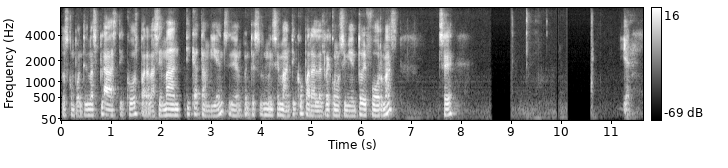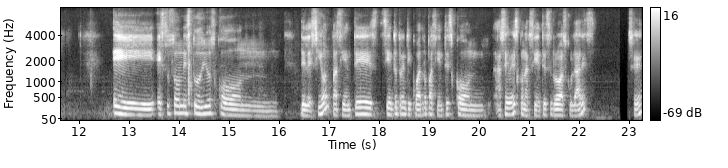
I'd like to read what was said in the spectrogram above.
los componentes más plásticos, para la semántica también, si se dan cuenta, esto es muy semántico, para el reconocimiento de formas. Bien. Eh, estos son estudios con, de lesión, pacientes, 134 pacientes con ACVs, con accidentes cerebrovasculares. ¿sí?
